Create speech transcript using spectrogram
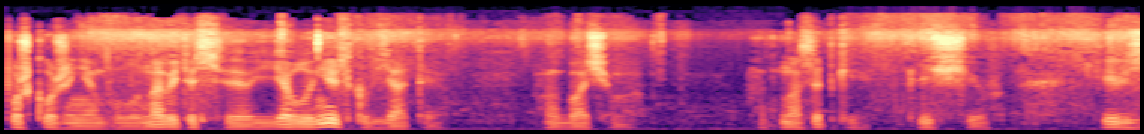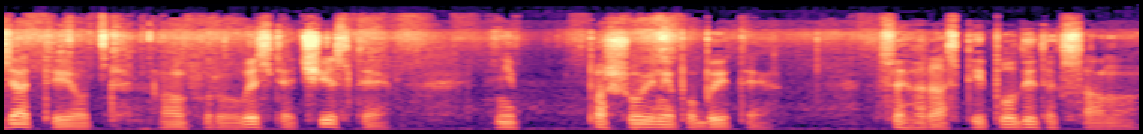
пошкодження було. Навіть ось е, яблунівську взяти, от бачимо, от наслідки кліщів. І взяти от амфору листя чисте, ні паршою не побите. Все гаразд, і плоди так само.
